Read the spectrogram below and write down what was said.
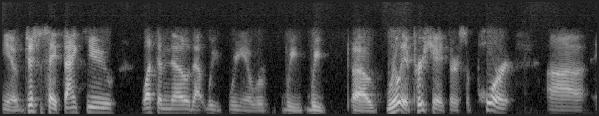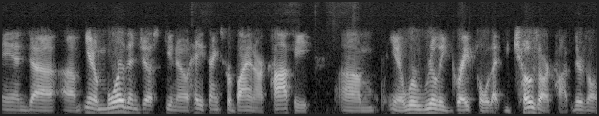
you know, just to say thank you let them know that we, we you know we we uh, really appreciate their support uh, and uh, um, you know more than just you know hey thanks for buying our coffee. Um, you know we're really grateful that you chose our coffee. There's a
